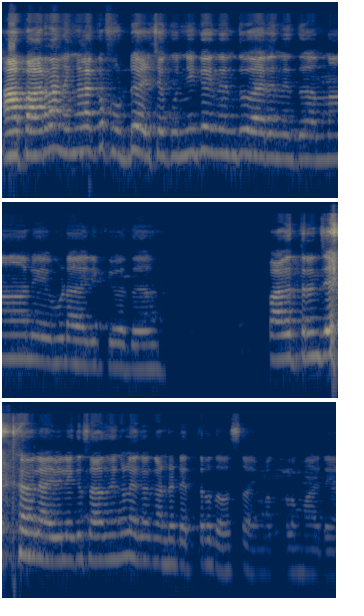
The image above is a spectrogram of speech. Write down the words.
ആ പറ നിങ്ങളൊക്കെ ഫുഡ് കഴിച്ച? കുഞ്ഞിക്ക് ഇന്ന് എന്തുവായിരുന്നു? ഇത് എന്നാലും എവിടെ ആയിരിക്കും അത്? പവിത്രൻ ചേട്ടാ ലൈവിലേക്ക് സാർ നിങ്ങളെയൊക്കെ കണ്ടിട്ട് എത്ര ദിവസമായി മക്കളന്മാരെ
